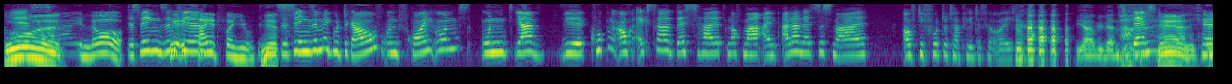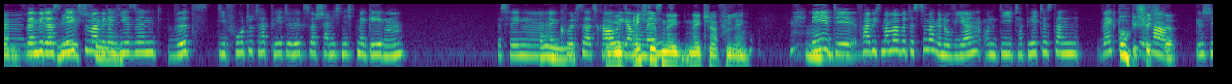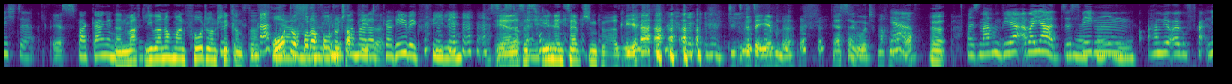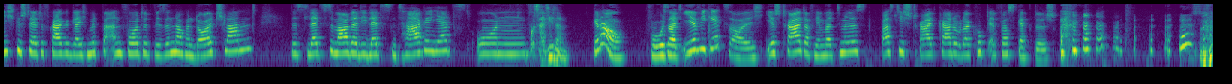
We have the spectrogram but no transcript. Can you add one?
Cool. Hallo. Deswegen sind We're wir excited for you. Yes. Deswegen sind wir gut drauf und freuen uns. Und ja, wir gucken auch extra deshalb nochmal ein allerletztes Mal auf die Fototapete für euch. Ja, wir werden sie. Ach, Denn- herrlich, herrlich. Wenn wir das Wie nächste Mal schön. wieder hier sind, wird's die Fototapete höchstwahrscheinlich nicht mehr geben. Deswegen ein Oh. kurzer, Da gibt's trauriger echtes Moment. Na Nature-Feeling. Nee, die, Fabis Mama wird das Zimmer renovieren und die Tapete ist dann weg. Oh. Geschichte. Immer. Geschichte. Yes. Vergangen. Dann macht lieber noch mal ein Foto und schickt uns das. Foto vor der Doch mal das Fototapete. Karibik-Feeling. Ja, das ist wie ein Inception quasi. Ja, die dritte Ebene. Ja, sehr gut. Machen wir Ja. auch. Ja. Das machen wir. Aber ja, deswegen crazy. haben wir eure Fra nicht gestellte Frage gleich mitbeantwortet. Wir sind noch in Deutschland. Das letzte Mal oder die letzten Tage jetzt. Und Wo seid ihr denn? Genau. Wo seid ihr? Wie geht's euch? Ihr strahlt auf jeden Fall. Zumindest Basti strahlt gerade oder guckt etwas skeptisch.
